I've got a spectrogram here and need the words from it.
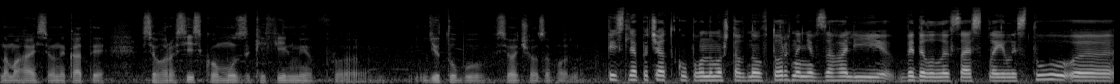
Намагаюся уникати всього російського, музики, фільмів, е, Ютубу, всього чого завгодно. Після початку повномасштабного вторгнення взагалі видалили все з плейлисту е,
